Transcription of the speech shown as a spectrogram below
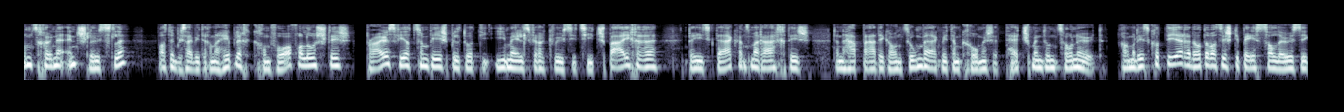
um es entschlüsseln was auch wieder ein erheblicher Komfortverlust ist. Priosphere zum Beispiel tut die E-Mails für eine gewisse Zeit speichern, 30 Tage, wenn es mir recht ist. Dann hat man auch den ganzen Umweg mit dem komischen Attachment und so nicht. Kann man diskutieren, oder? Was ist die bessere Lösung?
